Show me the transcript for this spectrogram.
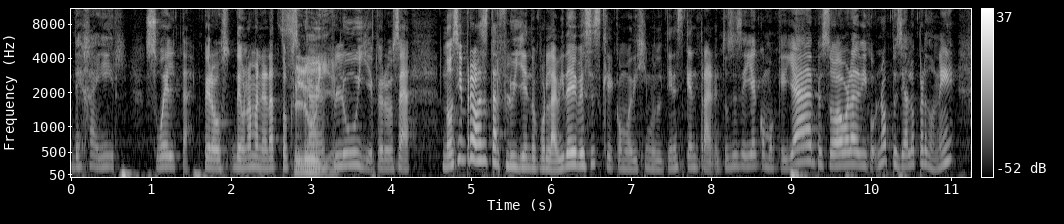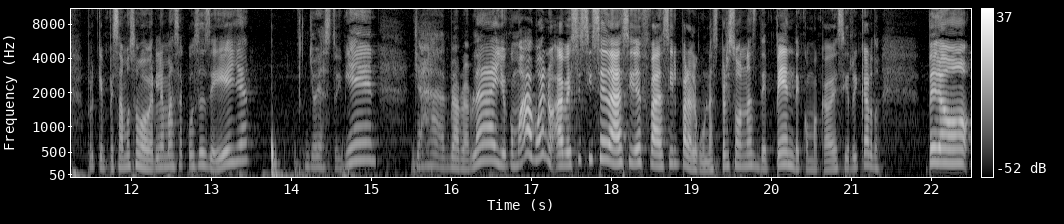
deja ir, suelta, pero de una manera tóxica. Fluye. Fluye, pero o sea, no siempre vas a estar fluyendo por la vida. Hay veces que, como dijimos, le tienes que entrar. Entonces ella como que ya empezó ahora, digo, no, pues ya lo perdoné, porque empezamos a moverle más a cosas de ella. Yo ya estoy bien, ya, bla, bla, bla. Y yo como, ah, bueno, a veces sí se da así de fácil para algunas personas, depende, como acaba de decir Ricardo. Pero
